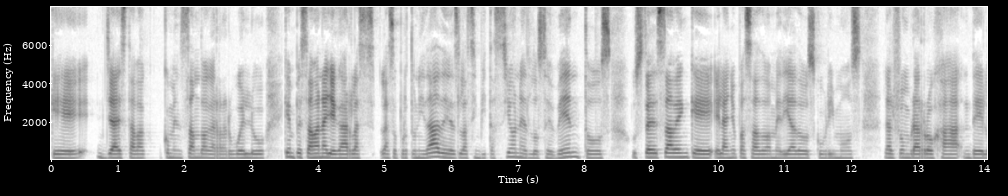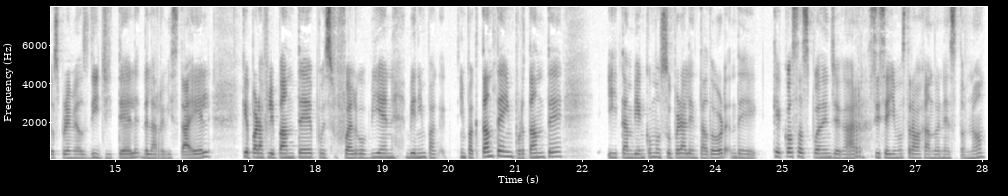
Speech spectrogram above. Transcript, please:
que ya estaba comenzando a agarrar vuelo, que empezaban a llegar las, las oportunidades, las invitaciones, los eventos. Ustedes saben que el año pasado a mediados cubrimos la alfombra roja de los premios Digital de la revista El, que para Flipante pues fue algo bien, bien impactante importante y también como súper alentador de qué cosas pueden llegar si seguimos trabajando en esto, ¿no?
